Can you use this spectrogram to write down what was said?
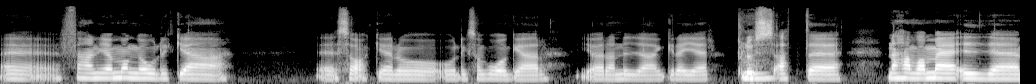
Eh, för han gör många olika eh, saker och, och liksom vågar göra nya grejer. Plus att eh, när han var med i eh,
